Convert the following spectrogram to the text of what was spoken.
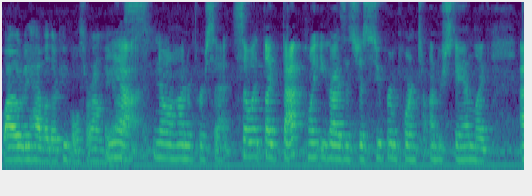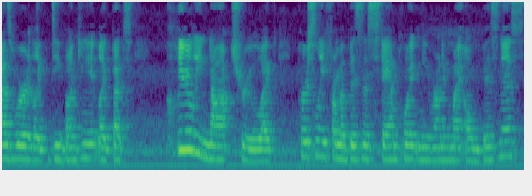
why would we have other people surrounding Yeah, us? Yeah, no, hundred percent. So at like that point, you guys, it's just super important to understand, like, as we're like debunking it, like that's clearly not true. Like personally, from a business standpoint, me running my own business,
